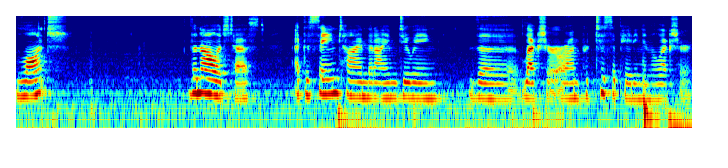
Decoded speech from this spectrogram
launch the knowledge test at the same time that I am doing the lecture or I'm participating in the lecture.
